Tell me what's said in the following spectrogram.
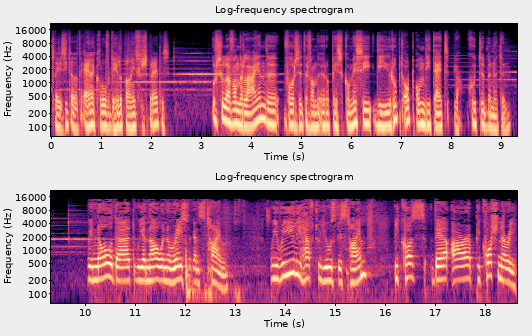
dat je ziet dat het eigenlijk al over de hele planeet verspreid is. Ursula von der Leyen, de voorzitter van de Europese Commissie, die roept op om die tijd ja, goed te benutten. We know that we are now in a race against time. We really have to use this time because there are precautionary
